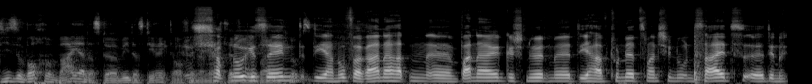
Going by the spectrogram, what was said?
diese Woche war ja das Derby, das direkt aufeinander Ich habe nur gesehen, die Hannoveraner hatten äh, Banner geschnürt mit, ihr habt 120 Minuten Zeit, äh, den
